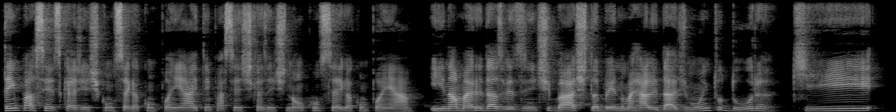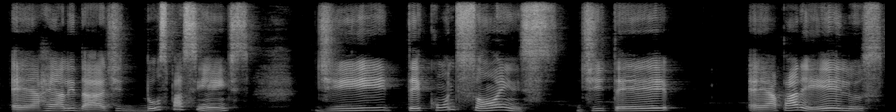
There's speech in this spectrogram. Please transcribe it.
Tem pacientes que a gente consegue acompanhar e tem pacientes que a gente não consegue acompanhar. E na maioria das vezes a gente bate também numa realidade muito dura que é a realidade dos pacientes de ter condições de ter é, aparelhos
